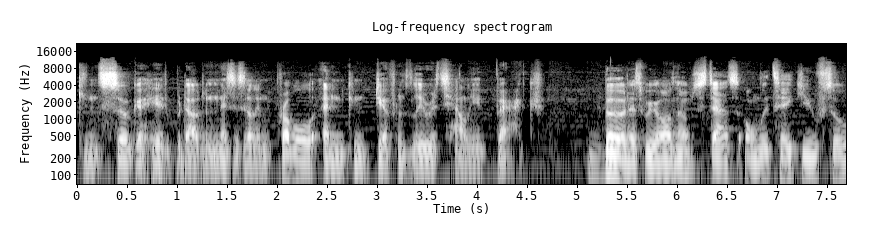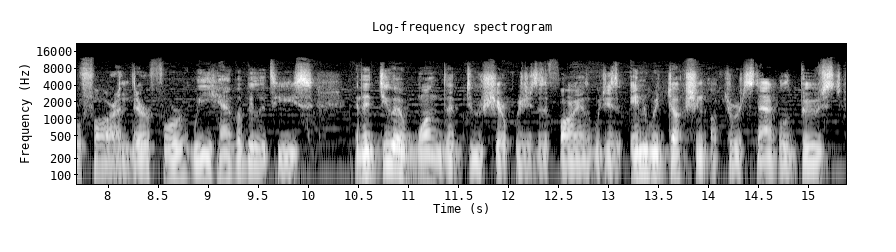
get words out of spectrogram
can soak a hit without necessarily any trouble and can definitely retaliate back. But as we all know, stats only take you so far, and therefore we have abilities. And they do have one that do share, which is Defiant, which is in reduction of your stat will boost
